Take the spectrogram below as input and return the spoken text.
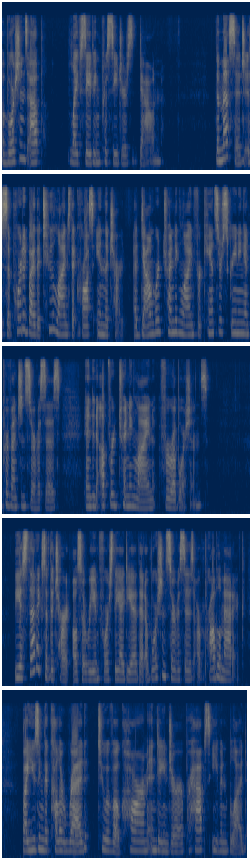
Abortions Up, Life Saving Procedures Down. The message is supported by the two lines that cross in the chart a downward trending line for cancer screening and prevention services, and an upward trending line for abortions. The aesthetics of the chart also reinforce the idea that abortion services are problematic by using the color red to evoke harm and danger, perhaps even blood.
